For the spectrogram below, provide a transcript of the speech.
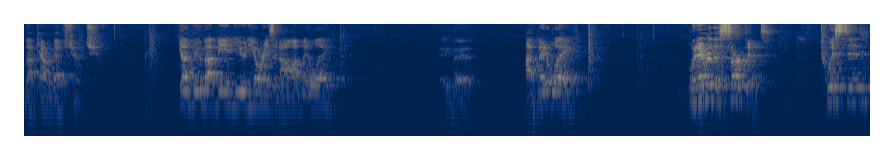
about Calvary Baptist Church. God knew about me and you, and He already said, Oh, I've made a way. Amen. I've made a way. Whenever the serpent twisted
